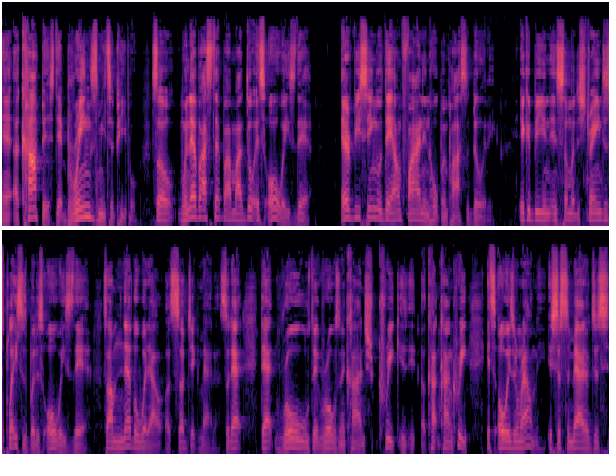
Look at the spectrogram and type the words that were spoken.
a a compass that brings me to people. So whenever I step out my door, it's always there. Every single day, I'm finding hope and possibility. It could be in, in some of the strangest places, but it's always there. So I'm never without a subject matter. So that that rose that grows in the concrete, is, uh, con- concrete, it's always around me. It's just a matter of just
